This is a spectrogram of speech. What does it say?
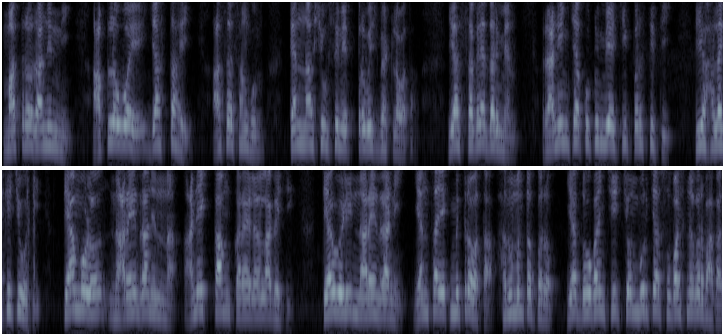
मात्र राणेंनी आपलं वय जास्त आहे असं सांगून त्यांना शिवसेनेत प्रवेश भेटला होता. या सगळ्या दरम्यान राणेंच्या कुटुंबियाची परिस्थिती ही हलाखीची होती. त्यामुळं नारायण राणेंना अनेक काम करायला लागायची. त्यावेळी नारायण राणे यांचा एक मित्र होता हनुमंत परब. या दोघांची चंबूरच्या सुभाषनगर भागात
